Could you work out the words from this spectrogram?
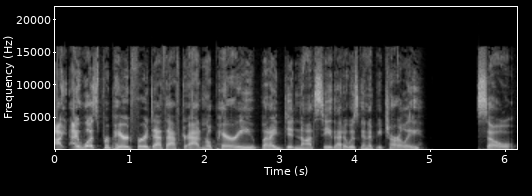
I, I was prepared for a death after Admiral Perry, but I did not see that it was going to be Charlie. So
